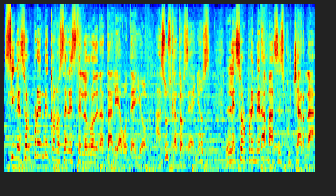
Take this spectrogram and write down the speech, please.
Si le sorprende conocer este logro de Natalia Botello a sus 14 años, le sorprenderá más escucharla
